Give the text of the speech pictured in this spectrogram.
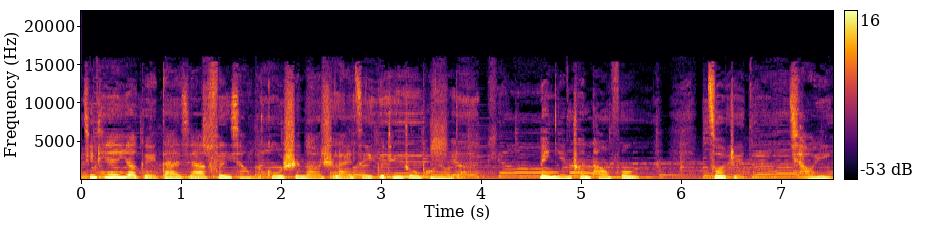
今天要给大家分享的故事呢，是来自一个听众朋友的《那年穿堂风》，作者乔颖。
